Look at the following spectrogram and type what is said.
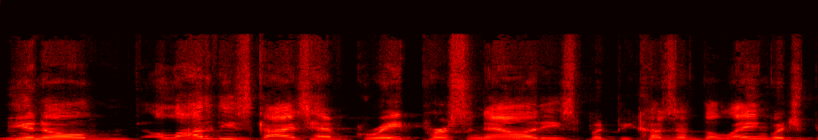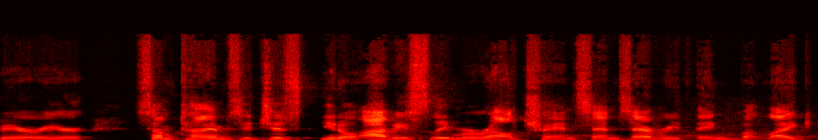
You know, a lot of these guys have great personalities, but because of the language barrier, sometimes it just, you know, obviously Morel transcends everything, but like,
